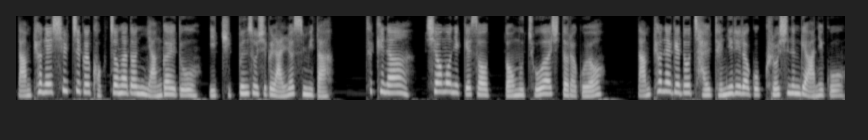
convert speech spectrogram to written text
남편의 실직을 걱정하던 양가에도 이 기쁜 소식을 알렸습니다. 특히나 시어머니께서 너무 좋아하시더라고요. 남편에게도 잘 된 일이라고 그러시는 게 아니고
